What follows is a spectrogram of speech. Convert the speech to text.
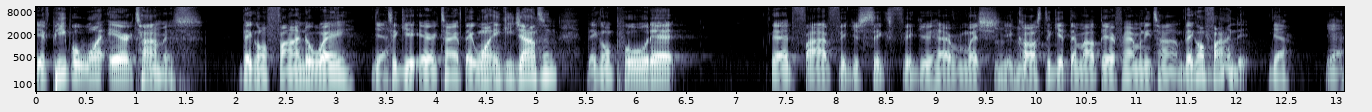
if people want Eric Thomas, they're gonna find a way Yeah. to get Eric Thomas. If they want Inky Johnson, they're gonna pull that that five figure, six figure, however much Mm-hmm. it costs to get them out there for how many times, they're gonna find it. Yeah, yeah.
